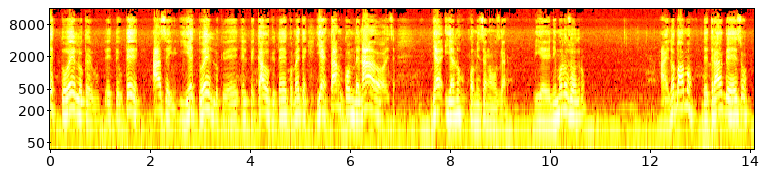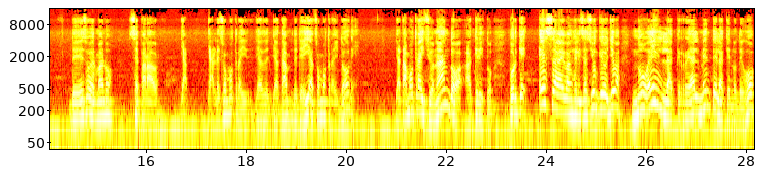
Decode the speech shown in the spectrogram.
esto es lo que este, ustedes hacen y esto es lo que es el pecado que ustedes cometen y están condenados. Ya, ya nos comienzan a juzgar. Y venimos nosotros, ahí nos vamos, detrás de eso, de esos hermanos separados. Ya, ya le somos traidores, ya, ya desde ahí ya somos traidores. Ya estamos traicionando a, Cristo. Porque esa evangelización que Dios lleva no es la que realmente la que nos dejó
